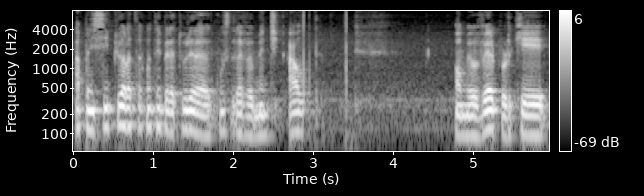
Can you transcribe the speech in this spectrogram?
a princípio ela está com a temperatura consideravelmente alta, ao meu ver, porque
